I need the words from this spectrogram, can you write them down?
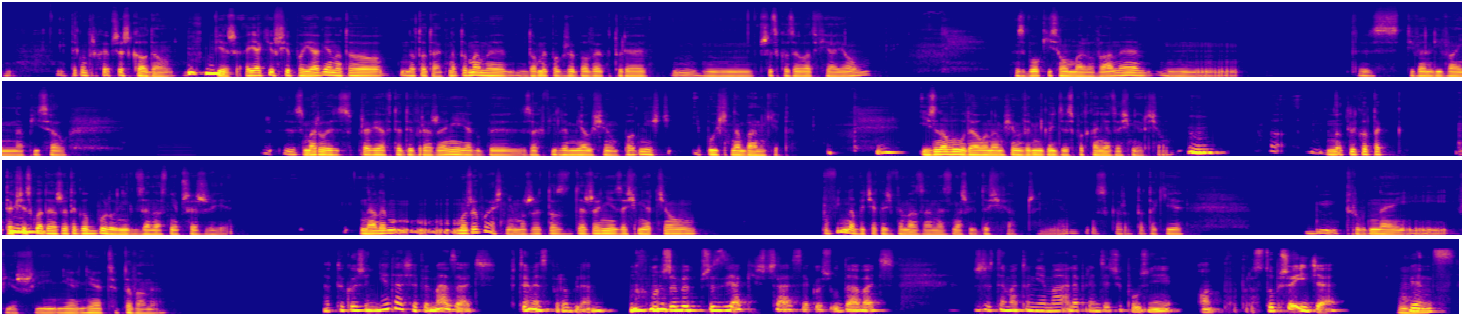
taką trochę przeszkodą. Wiesz, a jak już się pojawia, no to, no to tak, no to mamy domy pogrzebowe, które mm, wszystko załatwiają. Zwłoki są malowane. Mm, Steven Levine napisał, zmarły sprawia wtedy wrażenie, jakby za chwilę miał się podnieść i pójść na bankiet. I znowu udało nam się wymigać ze spotkania ze śmiercią. Mm. No tylko tak, tak się Mhm. składa, że tego bólu nikt za nas nie przeżyje. No ale może właśnie, może to zderzenie ze śmiercią powinno być jakoś wymazane z naszych doświadczeń, nie? Skoro to takie mm, trudne i wiesz, i nie, nieakceptowane. Tylko, że nie da się wymazać. W tym jest problem. Możemy przez jakiś czas jakoś udawać, że tematu nie ma, ale prędzej czy później on po prostu przyjdzie. Mhm. Więc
